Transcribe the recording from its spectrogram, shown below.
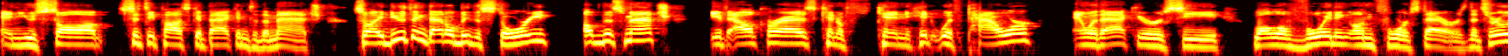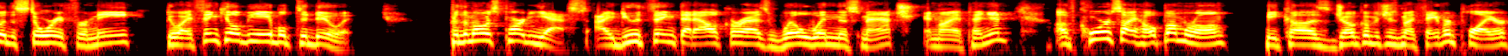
and you saw Tsitsipas get back into the match. So I do think that'll be the story of this match. If Alcaraz can can hit with power and with accuracy while avoiding unforced errors. That's really the story for me. Do I think he'll be able to do it? For the most part, yes. I do think that Alcaraz will win this match, in my opinion. Of course, I hope I'm wrong because Djokovic is my favorite player,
